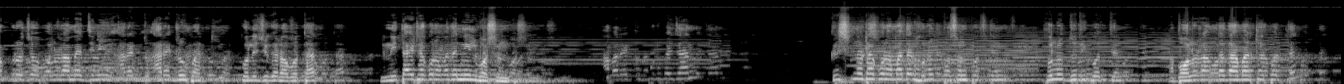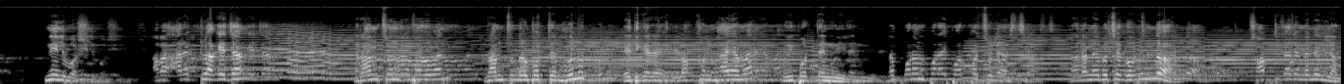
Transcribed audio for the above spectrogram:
অগ্রজ বলরামের যিনি আরেক আরেক রূপ আর কি, কলিযুগের অবতার, নিতাই ঠাকুর আমাদের নীল বসন পরেন। আবার একটু পূর্বে যান, কৃষ্ণ ঠাকুর আমাদের হলুদ বসন করতেন হলুদ ধুতি করতেন আর বলরাম দাদা আমার কি পরতেন নীল বসন আবার আরেকটু আগে যান, রামচন্দ্র ভগবান, রামচন্দ্র পড়তেন হলুদ, এদিকে লক্ষণ ভাই আমার, উনি পড়তেন নীল। পরম্পরায় পরপর চলে আসছে। দাদা বলছে, গোবিন্দ সব ঠিক আছে, মেনে নিলাম।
